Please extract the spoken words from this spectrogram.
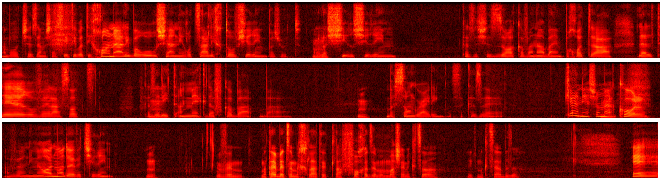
למרות שזה מה שעשיתי בתיכון, היה לי ברור שאני רוצה לכתוב שירים פשוט, mm. או לשיר שירים כזה, שזו הכוונה בהם, פחות ה- לאלתר ולעשות, כזה mm. להתעמק דווקא ב... ב mm. בסונג רייטינג. זה כזה... כן, יש שם mm. מהכל, אבל אני מאוד מאוד אוהבת שירים. Mm. ומתי בעצם החלטת להפוך את זה ממש למקצוע? להתמקצע בזה? אה,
